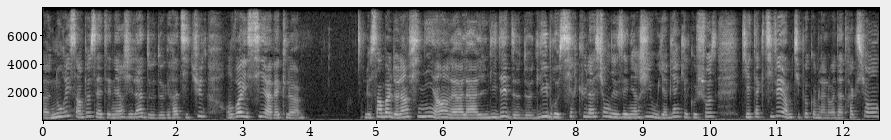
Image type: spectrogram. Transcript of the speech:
euh, nourrissent un peu cette énergie-là de gratitude. On voit ici avec le, le symbole de l'infini, hein, l'idée de, libre circulation des énergies, où il y a bien quelque chose qui est activé, un petit peu comme la loi d'attraction,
